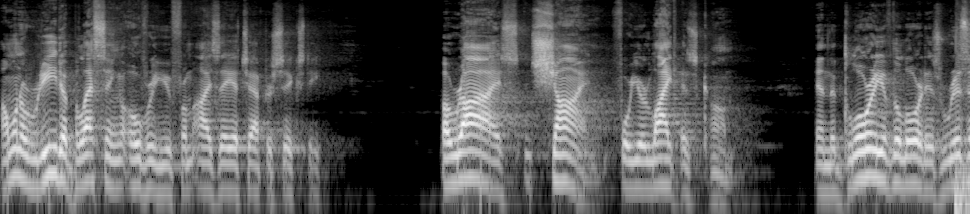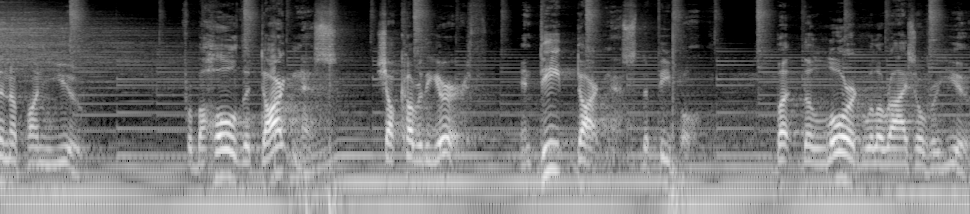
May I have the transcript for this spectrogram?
I want to read a blessing over you from Isaiah chapter 60. Arise and shine, for your light has come, and the glory of the Lord has risen upon you. For behold, the darkness shall cover the earth, and deep darkness the people. But the Lord will arise over you,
